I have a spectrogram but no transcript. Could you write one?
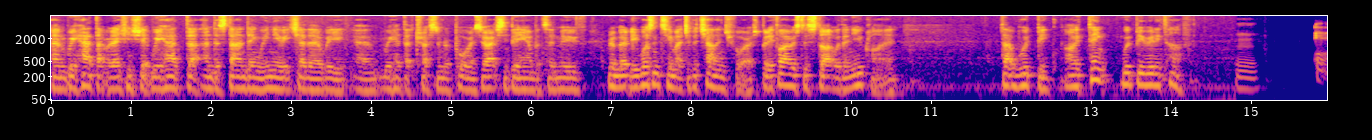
and we had that relationship, we had that understanding, we knew each other, we um, we had that trust and rapport, and so actually being able to move remotely wasn't too much of a challenge for us. But if I was to start with a new client, that would be, I think, would be really tough. Mm. Yeah.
